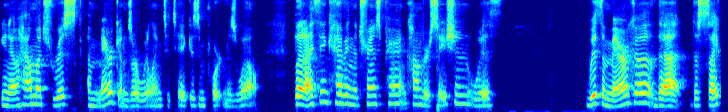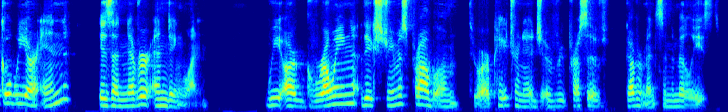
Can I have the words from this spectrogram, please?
You know how much risk americans are willing to take is important as well. But i think having the transparent conversation with with america that the cycle we are in is a never ending one we are growing the extremist problem through our patronage of repressive governments in the Middle East.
